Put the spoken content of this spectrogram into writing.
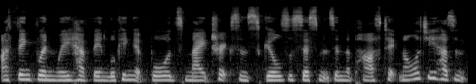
I think when we have been looking at boards, matrix, and skills assessments in the past, technology hasn't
